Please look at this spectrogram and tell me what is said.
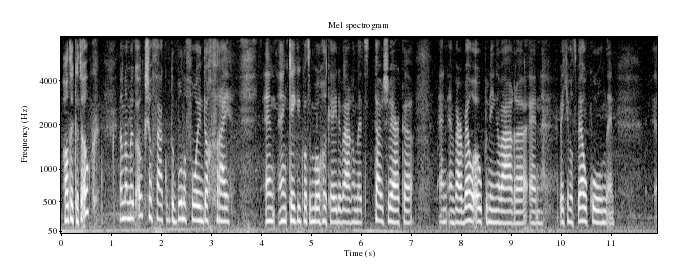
had ik het ook. Dan nam ik ook zo vaak op de Bonnefoy een dag vrij. En, en keek ik wat de mogelijkheden waren met thuiswerken. En, en waar wel openingen waren. En weet je wat wel kon. En uh,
